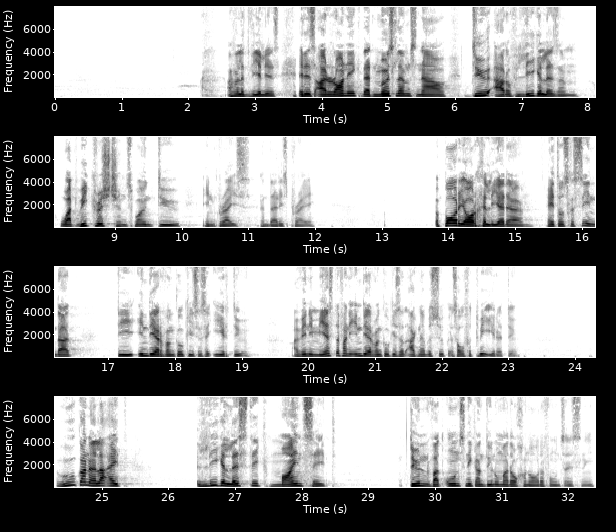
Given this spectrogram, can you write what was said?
I will it weer lees. It is ironic that Muslims now do out of legalism what we Christians won't do in grace and that is pray. 'n Paar jaar gelede het ons gesien dat die Indeer winkeltjies is 'n uur toe. Ek weet die meeste van die Indeer winkeltjies wat ek nou besoek is al vir 2 ure toe. Hoe kan hulle uit legalistic mindset doen wat ons nie kan doen omdat daar genade vir ons is nie?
